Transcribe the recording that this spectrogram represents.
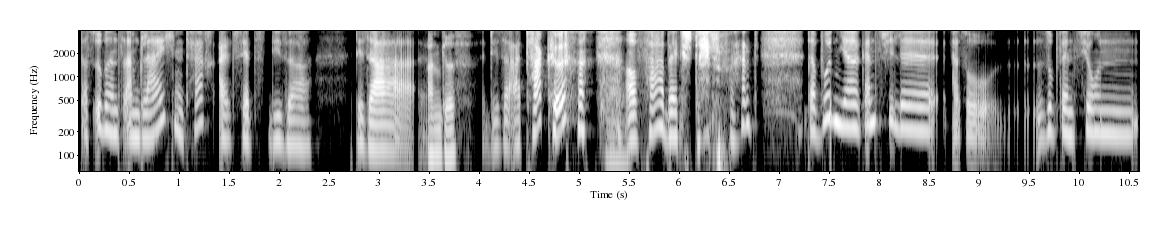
dass übrigens am gleichen Tag, als jetzt dieser dieser Angriff, dieser Attacke ja. auf Habeck stattfand, da wurden ja ganz viele, also Subventionen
